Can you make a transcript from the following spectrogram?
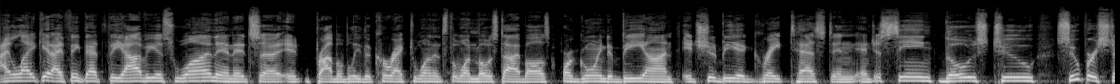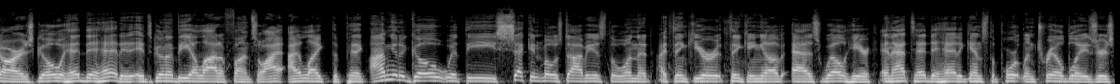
I like it. I think that's the obvious one, and it's uh, it probably the correct one. It's the one most eyeballs are going to be on. It should be a great test, and and just seeing those two superstars go head to head, it's going to be a lot of fun. So I, I like the pick. I'm going to go with the second most obvious, the one that I think you're thinking of as well here, and that's head to head against the Portland Trailblazers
